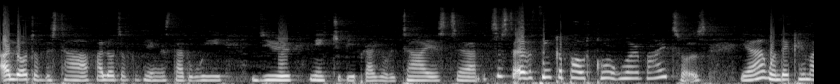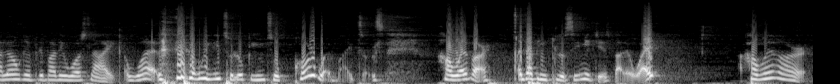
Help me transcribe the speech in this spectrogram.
a lot of the stuff, a lot of the things that we do need to be prioritized. Uh, just uh, think about core web vitals. Yeah, when they came along, everybody was like, well, we need to look into core web vitals. However, that includes images, by the way. However,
